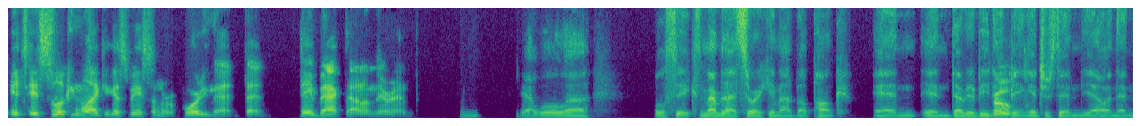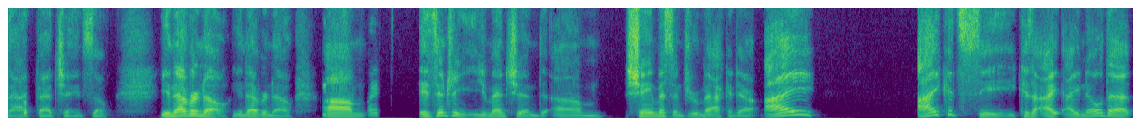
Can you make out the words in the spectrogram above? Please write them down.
it's it's looking like I guess based on the reporting that that they backed out on their end. Mm. Yeah, we'll uh we'll see. Because remember that story came out about Punk and in WWE not being interested, in, you know, and then that that changed. So you never know. You never know. Um, it's interesting you mentioned um Sheamus and Drew McIntyre. I I could see because I I know that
